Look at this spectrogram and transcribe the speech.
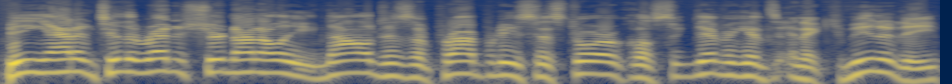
Being added to the register not only acknowledges a property's historical significance in a community,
